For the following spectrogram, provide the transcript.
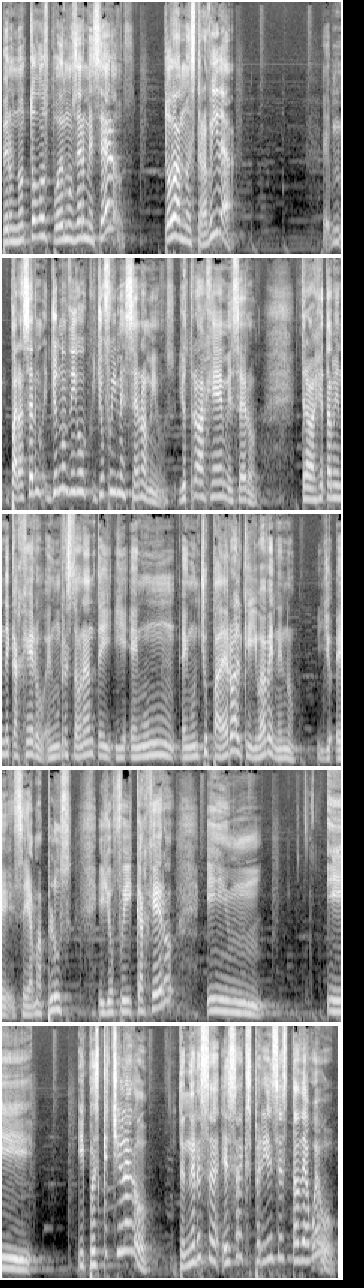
Pero no todos podemos ser meseros, toda nuestra vida. Eh, para ser, yo no digo, yo fui mesero amigos, yo trabajé mesero, trabajé también de cajero en un restaurante y, en, un, en un chupadero al que iba Veneno. Eh, se llama Plus. Y yo fui cajero y, y, pues qué chilero. Tener esa, esa, experiencia está de a huevo.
